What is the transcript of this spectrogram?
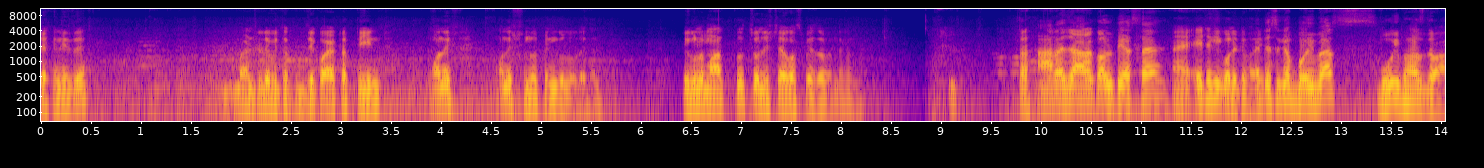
দেখেন এই যে বান্ডিলের ভিতরে যে কয়েকটা প্রিন্ট অনেক অনেক সুন্দর প্রিন্টগুলো দেখেন। এগুলো মাত্র চল্লিশ টাকা গাছ পেয়ে যাবেন দেখেন। আর এই যে আর কোয়ালিটি আছে? হ্যাঁ এটা কি কোয়ালিটি ভাই? এটা হচ্ছে বইবাস ভুই ভাঁজ দেওয়া?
